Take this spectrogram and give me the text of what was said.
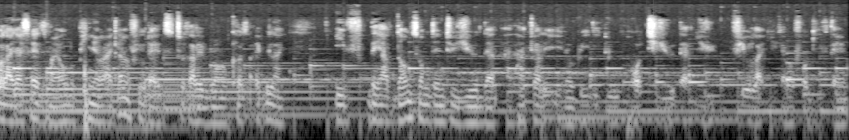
Well, like I said, it's my own opinion. I of feel that it's totally wrong because I feel like if they have done something to you that actually you know really do hurt you that you feel like you cannot forgive them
